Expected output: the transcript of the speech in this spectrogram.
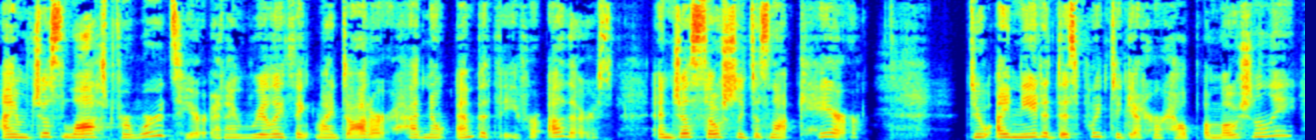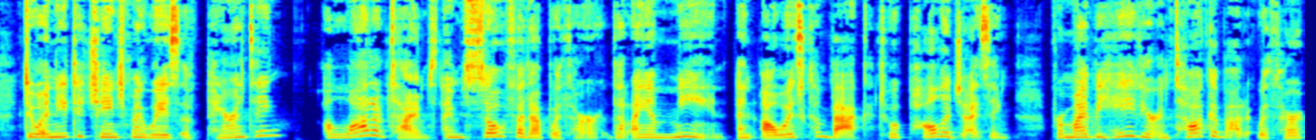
I am just lost for words here, and I really think my daughter had no empathy for others and just socially does not care. Do I need at this point to get her help emotionally? Do I need to change my ways of parenting? A lot of times I'm so fed up with her that I am mean and always come back to apologizing for my behavior and talk about it with her,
